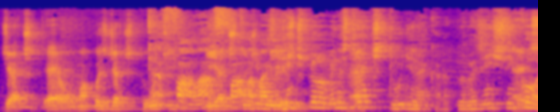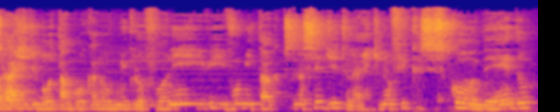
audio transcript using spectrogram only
De ati é, uma coisa de atitude. Quer falar, e fala, atitude mas mesmo, a gente pelo menos né? tem atitude, né, cara? Pelo menos a gente tem é, coragem de botar a boca no microfone e, vomitar o que precisa ser dito, né? A gente não fica se escondendo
